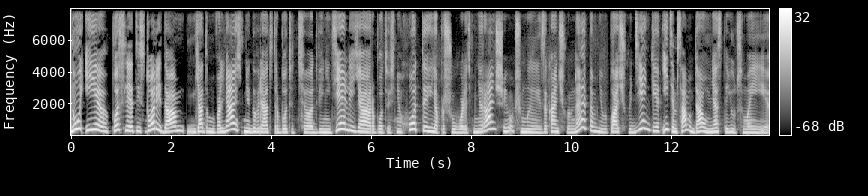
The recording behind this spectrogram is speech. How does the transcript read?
Ну и после этой истории, да, я там увольняюсь, мне говорят отработать э, две недели, я работаю с неохотой, я прошу уволить меня раньше, и, в общем, мы заканчиваем на этом, мне выплачивают деньги, и тем самым, да, у меня остаются мои...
